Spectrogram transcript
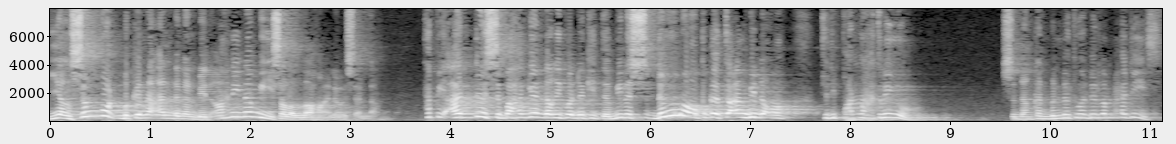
Yang sebut berkenaan dengan bid'ah ni Nabi SAW. Tapi ada sebahagian daripada kita, bila dengar perkataan bid'ah, jadi panah telinga. Sedangkan benda tu ada dalam hadis.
